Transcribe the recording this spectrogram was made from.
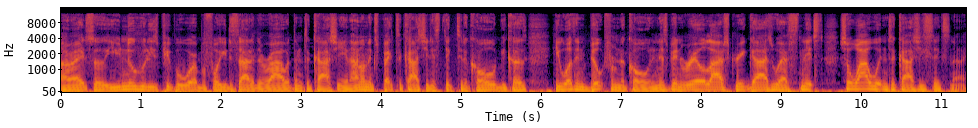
All right, so you knew who these people were before you decided to ride with them, Tekashi. And I don't expect Tekashi to stick to the code because he wasn't built from the code. And it's been real live street guys who have snitched. So why wouldn't Tekashi six nine?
